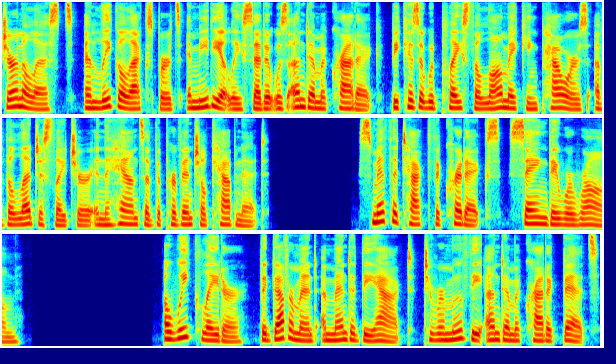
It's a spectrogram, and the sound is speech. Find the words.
journalists and legal experts immediately said it was undemocratic because it would place the lawmaking powers of the legislature in the hands of the provincial cabinet. Smith attacked the critics, saying they were wrong. A week later, the government amended the act to remove the undemocratic bits,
